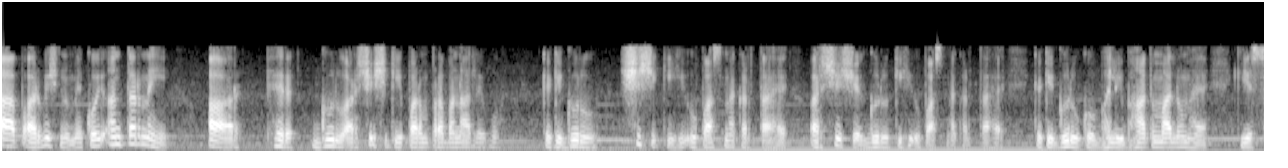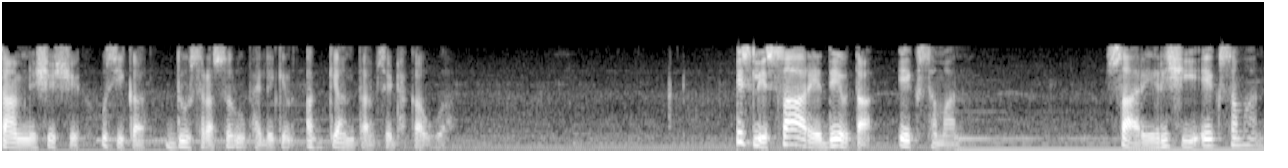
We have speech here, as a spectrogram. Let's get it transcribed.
आप और विष्णु में कोई अंतर नहीं, और फिर गुरु और शिष्य की परंपरा बना ले वो, क्योंकि गुरु शिष्य की ही उपासना करता है, और शिष्य गुरु की ही उपासना करता है, क्योंकि गुरु को भली भांत मालूम है कि ये सामने शिष्य उसी का दूसरा स्वरूप है, लेकिन अज्ञानता से ढका हुआ। इसलिए सारे देवता एक समान। सारे ऋषि एक समान।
